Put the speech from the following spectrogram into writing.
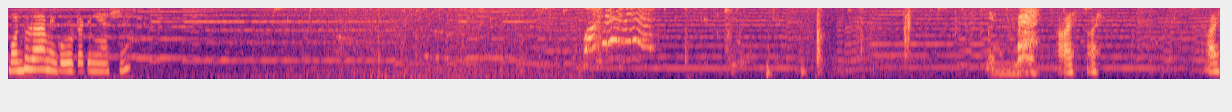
বন্ধুরা, আমি গরুটাকে নিয়ে আসি। আয় আয়। আয়।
